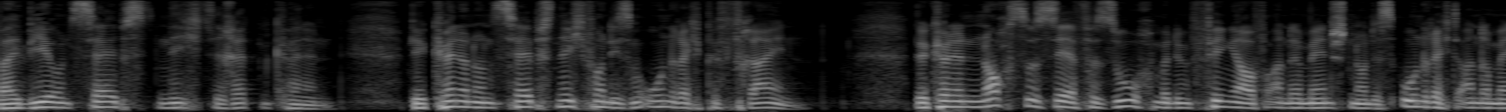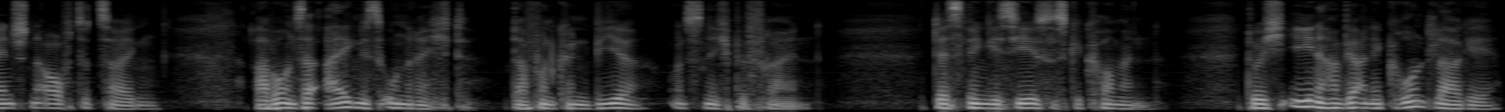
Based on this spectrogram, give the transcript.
weil wir uns selbst nicht retten können. Wir können uns selbst nicht von diesem Unrecht befreien. Wir können noch so sehr versuchen, mit dem Finger auf andere Menschen und das Unrecht anderer Menschen aufzuzeigen. Aber unser eigenes Unrecht, davon können wir uns nicht befreien. Deswegen ist Jesus gekommen. Durch ihn haben wir eine Grundlage,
